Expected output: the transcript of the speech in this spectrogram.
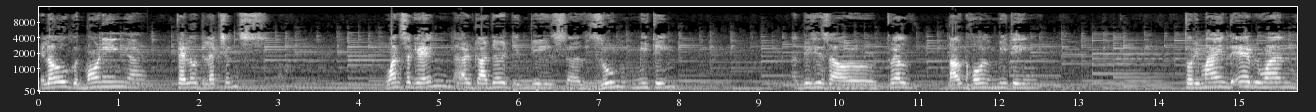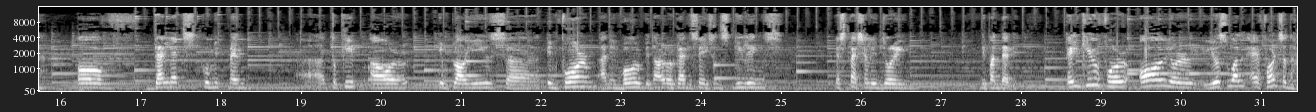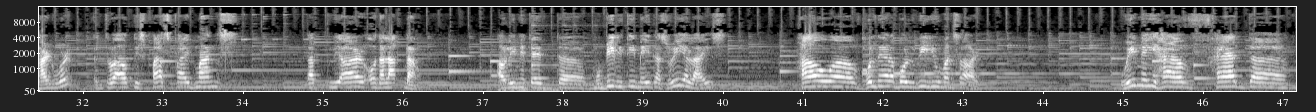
Hello, good morning, uh, fellow Delexians. Once again, are gathered in this uh, Zoom meeting. And this is our 12th town hall meeting to remind everyone of DELEC's commitment uh, to keep our employees uh, informed and involved in our organization's dealings, especially during the pandemic. Thank you for all your usual efforts and hard work and throughout these past five months that we are on a lockdown. Our limited uh, mobility made us realize how uh, vulnerable we humans are. We may have had uh,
